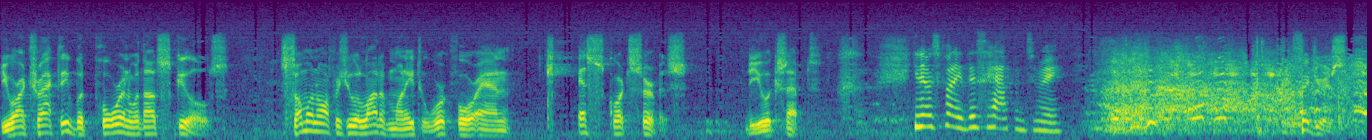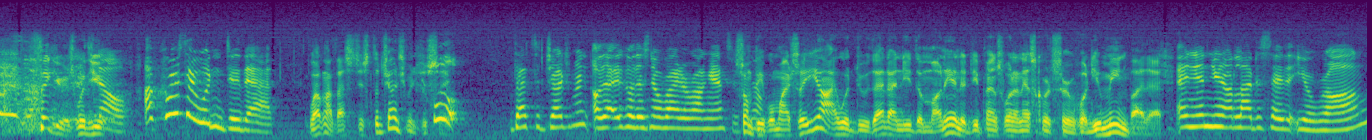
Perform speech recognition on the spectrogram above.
You are attractive but poor and without skills. Someone offers you a lot of money to work for an escort service. Do you accept? You know, it's funny. This happened to me. Figures. Figures with you. No. Of course I wouldn't do that. Well, now, that's just the judgment you say. Well, that's a judgment? Oh, that, oh, there's no right or wrong answer. Some no. people might say, yeah, I would do that. I need the money, and it depends what an escort service. What do you mean by that? And then you're not allowed to say that you're wrong?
